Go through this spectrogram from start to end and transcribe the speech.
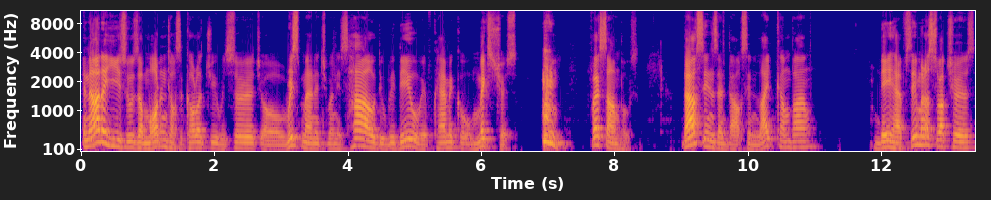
Another issue of modern toxicology research or risk management is how do we deal with chemical mixtures. For example, dioxins and dioxin-like compound, they have similar structures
